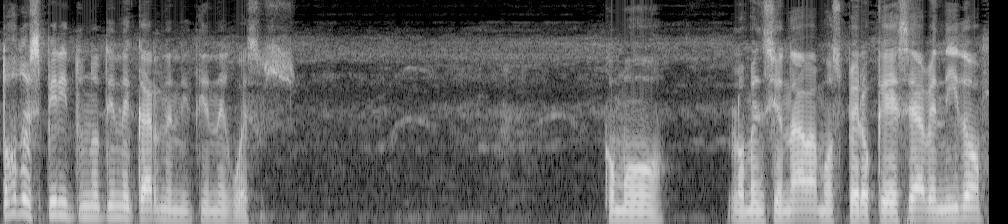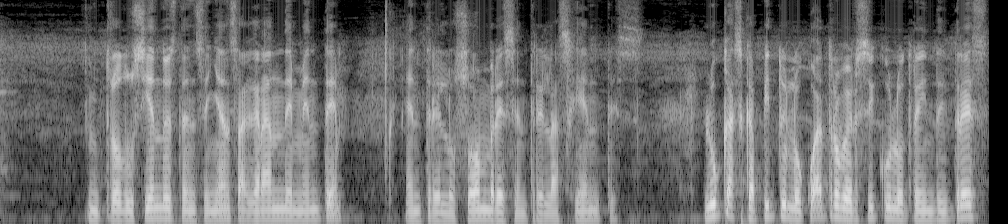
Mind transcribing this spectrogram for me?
Todo espíritu no tiene carne ni tiene huesos. Como lo mencionábamos, pero que se ha venido introduciendo esta enseñanza grandemente entre los hombres, entre las gentes. Lucas capítulo 4 versículo 33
